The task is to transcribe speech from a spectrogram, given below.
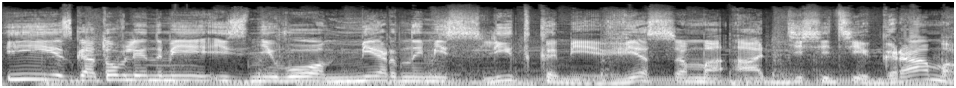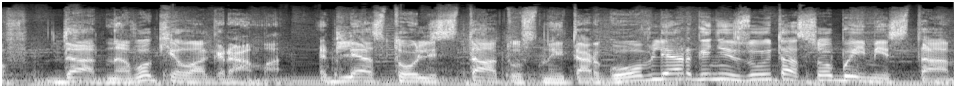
и изготовленными из него мерными слитками весом от 10 граммов до 1 килограмма. Для столь статусной торговли организуют особые места.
